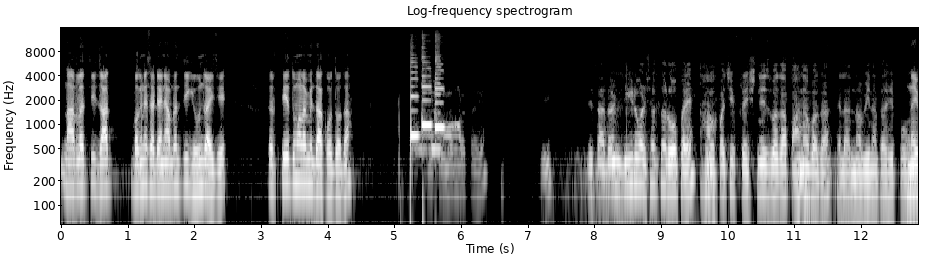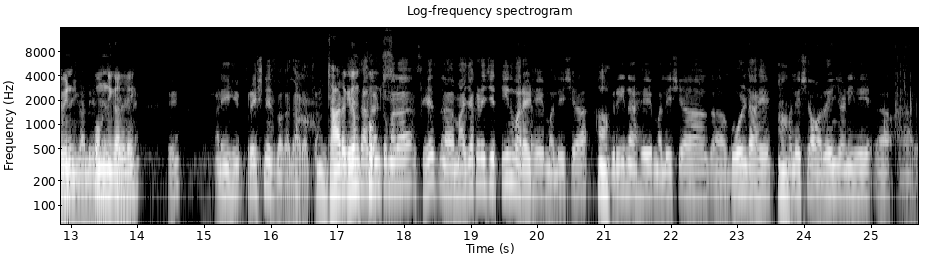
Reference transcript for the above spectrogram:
नारळाची जात बघण्यासाठी आणि आपण ती घेऊन जायची तर ते तुम्हाला मी दाखवतो आता. हे साधारण दीड वर्षाचं रोप आहे हा. रोपाची फ्रेशनेस बघा पानं बघा त्याला नवीन आता हे पोम नवीन निघालेले पोम आहेत निघालेले. हे. आणि ही फ्रेशनेस बघा झाडाचा झाड हे एकदम साधारण खूप तुम्हाला हे अं, माझ्याकडे जे तीन व्हरायटी आहे मलेशिया हा. ग्रीन आहे मलेशिया गोल्ड आहे हा. मलेशिया ऑरेंज आणि हे अं, आहे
